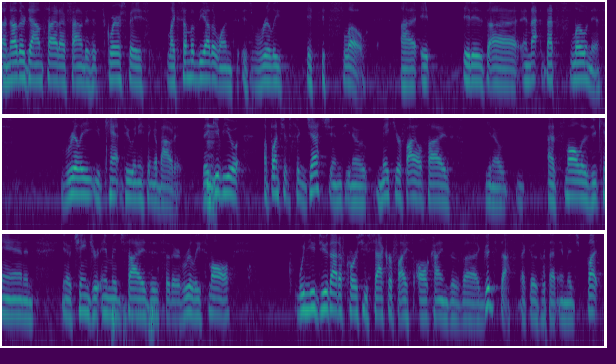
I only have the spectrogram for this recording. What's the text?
Another downside I've found is that Squarespace, like some of the other ones, is really it, it's slow. Uh, it it is uh, and that that slowness really you can't do anything about it. They mm. give you a bunch of suggestions you know make your file size you know as small as you can and you know change your image sizes so they're really small. When you do that of course you sacrifice all kinds of uh, good stuff that goes with that image but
